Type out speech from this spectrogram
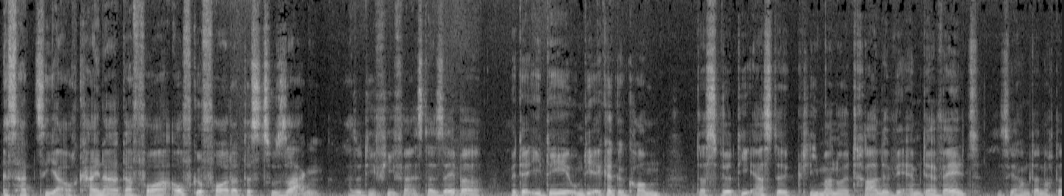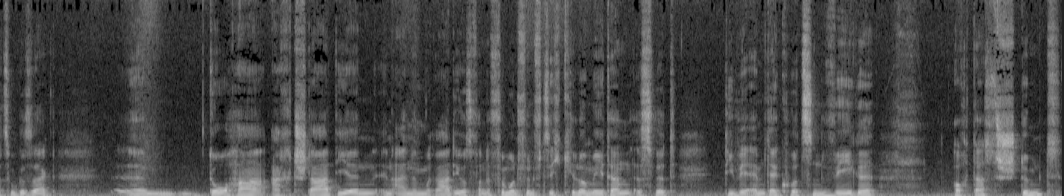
es hat sie ja auch keiner davor aufgefordert, das zu sagen. Also die FIFA ist da selber mit der Idee um die Ecke gekommen, das wird die erste klimaneutrale WM der Welt. Sie haben dann noch dazu gesagt, ähm, Doha, acht Stadien in einem Radius von 55 Kilometern. Es wird die WM der kurzen Wege. Auch das stimmt,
